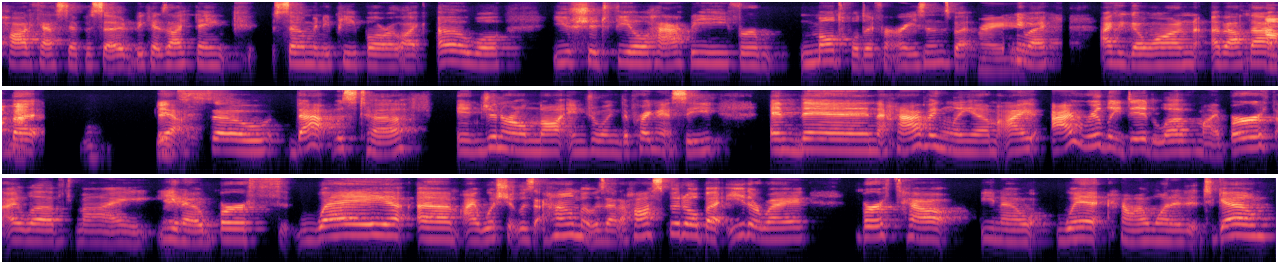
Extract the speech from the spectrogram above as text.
podcast episode because I think so many people are like, oh, well, you should feel happy for multiple different reasons. But right. anyway, I could go on about that. Not but yeah, so that was tough in general, not enjoying the pregnancy. And then having Liam, I I really did love my birth. I loved my, you know, birth way. Um, I wish it was at home, it was at a hospital, but either way, birthed how, you know, went how I wanted it to go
